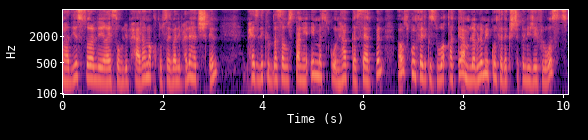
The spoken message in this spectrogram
هذه الصورة اللي غيصوب لي بحالها أنا قلت له صايبها لي بحال هذا الشكل بحيث ديك البلاصة الوسطانية إما تكون هكا simple أو تكون في هذيك الزواقة كاملة بلا ما يكون في هذاك الشكل اللي جاي في الوسط.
